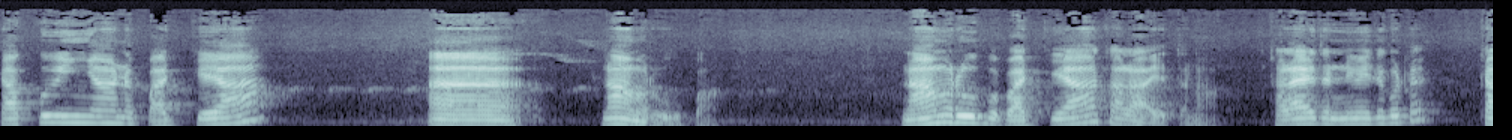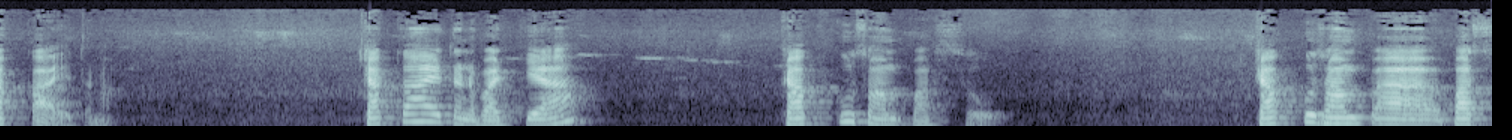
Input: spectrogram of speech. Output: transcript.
චක්කු විඥාන පත්‍යා නාම රූපා. නාම රූප පත්‍යා සලආයතන. සලආයතන නෙවෙයි එතකොට චක්කායතන. චක්කායතන පත්‍යා චක්කු සම්පස්සෝ. චක්කු සම්පස්ස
